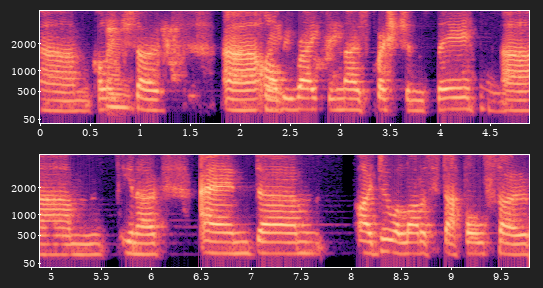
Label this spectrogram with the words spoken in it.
um, college mm. so uh, I'll be raising those questions there, mm. um, you know, and um, I do a lot of stuff also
